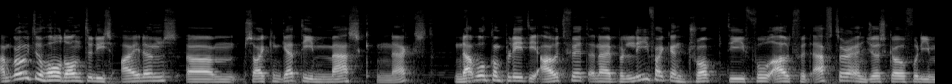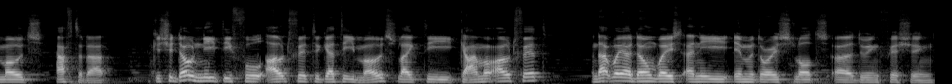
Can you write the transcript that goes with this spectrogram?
I'm going to hold on to these items um, so I can get the mask next. And that will complete the outfit and I believe I can drop the full outfit after and just go for the emotes after that. Because you don't need the full outfit to get the emotes like the camo outfit. And that way I don't waste any inventory slots uh, doing fishing.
